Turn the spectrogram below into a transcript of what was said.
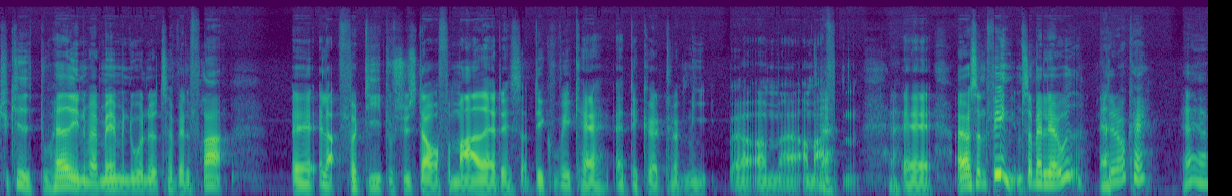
Tyrkiet, du havde egentlig været med, men du er nødt til at vælge fra. Øh, eller fordi du synes, der var for meget af det, så det kunne vi ikke have, at det kørte klokken 9 øh, om, øh, om aftenen. Ja. Øh, og jeg var sådan, fint, så vælger jeg ud. Ja. Det er okay Ja, ja.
